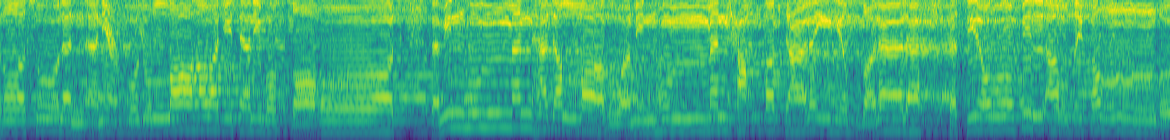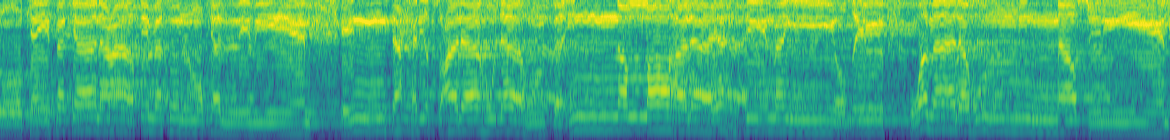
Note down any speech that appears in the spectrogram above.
رسولا أن اعبدوا الله واجتنبوا الطاغوت. فمنهم من هدى الله ومنهم من حقت عليه الضلالة. فسيروا في الأرض فانظروا كيف كان عاقبة المكذبين. إن تحرص على هداهم فإن الله لا يهدي من يضل. وما لهم من ناصرين.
